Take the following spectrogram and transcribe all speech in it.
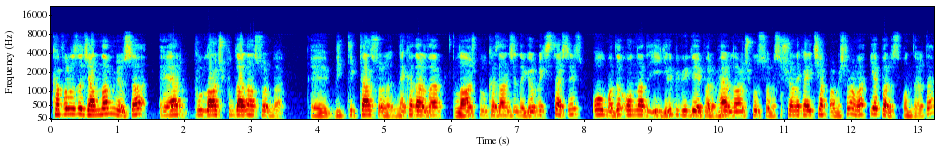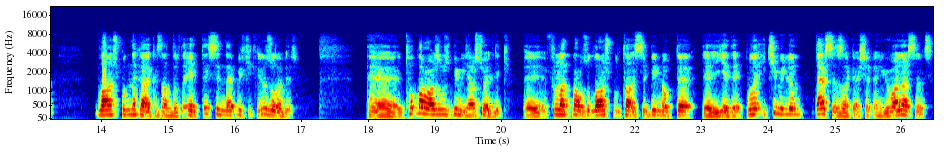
kafanızda canlanmıyorsa eğer bu launch pool'lardan sonra e, bittikten sonra ne kadar da launch pool kazancını da görmek isterseniz olmadı onlarla ilgili bir video yaparım. Her launch pool sonrası şu ana kadar hiç yapmamıştım ama yaparız onları da. Launch pool ne kadar kazandırdı etti sizin de bir fikriniz olabilir. Ee, toplam arzumuz 1 milyar söyledik. Ee, fırlatma havuzu launch pool tanesi 1.7. Buna 2 milyon derseniz arkadaşlar yani yuvarlarsınız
